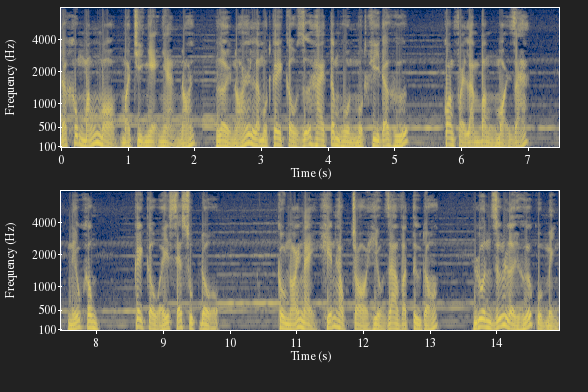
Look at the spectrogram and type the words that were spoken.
đã không mắng mỏ mà chỉ nhẹ nhàng nói, lời nói là một cây cầu giữa hai tâm hồn một khi đã hứa, con phải làm bằng mọi giá, nếu không, cây cầu ấy sẽ sụp đổ. Câu nói này khiến học trò hiểu ra và từ đó luôn giữ lời hứa của mình.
